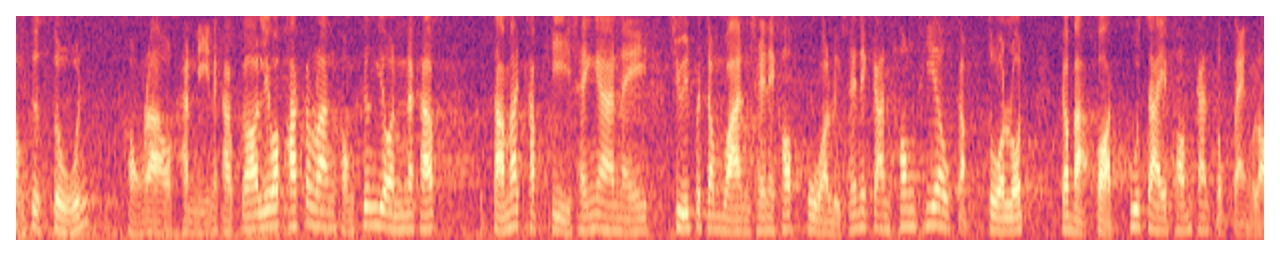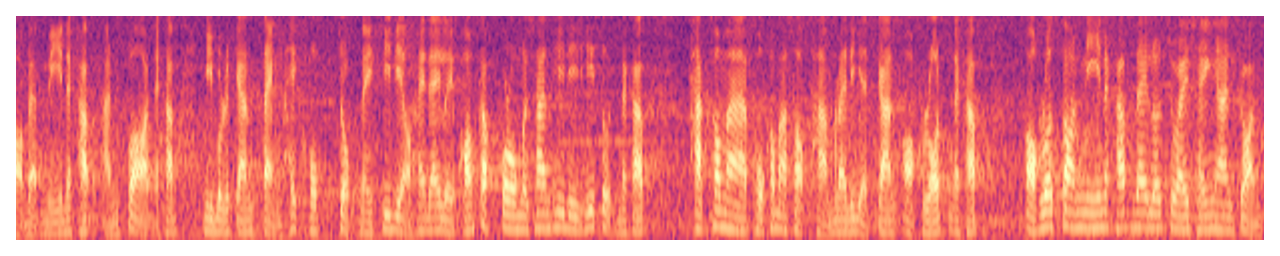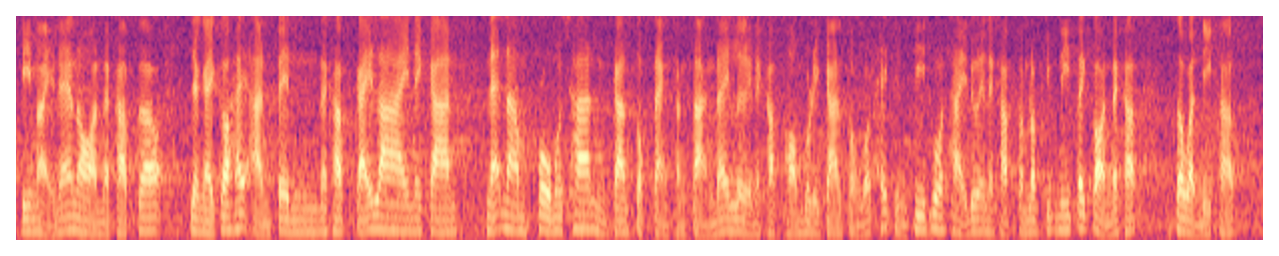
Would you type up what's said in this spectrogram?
2.0 ของเราคันนี้นะครับ ก็เรียกว่าพักกำลังของเครื่องยนต์นะครับสามารถขับขี่ใช้งานในชีวิตประจำวัน ใช้ในครอบครัว หรือใช้ในการท่องเที่ยวกับตัวรถ กระบะฟอร์ดคู่ใจพร้อมการตกแต่งหล่อแบบนี้นะครับอันฟอร์ดนะครับมีบริการแต่งให้ครบจบในที่เดียวให้ได้เลย พร้อมกับโปรโมชั่นที่ดีที่สุดนะครับทักเข้ามาโทรเข้ามาสอบถามรายละเอียดการออกรถนะครับออกรถตอนนี้นะครับได้รถไว้ใช้งานก่อนปีใหม่แน่นอนนะครับก็ยังไงก็ให้อ่านเป็นนะครับไกด์ไลน์ในการแนะนำโปรโมชั่น การตกแต่งต่างๆ ได้เลยนะครับ พร้อมบริการส่งรถให้ถึงที่ทั่วไทยด้วยนะครับสำหรับคลิปนี้ไปก่อนนะครับ สวัสดีครับ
